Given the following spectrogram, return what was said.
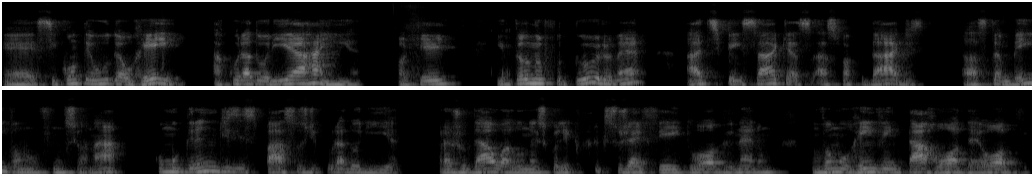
é, se conteúdo é o rei, a curadoria é a rainha, ok? Então, no futuro, né, há de se pensar que as, as faculdades elas também vão funcionar como grandes espaços de curadoria para ajudar o aluno a escolher. Claro que isso já é feito, óbvio, né? Não, não vamos reinventar a roda, é óbvio,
